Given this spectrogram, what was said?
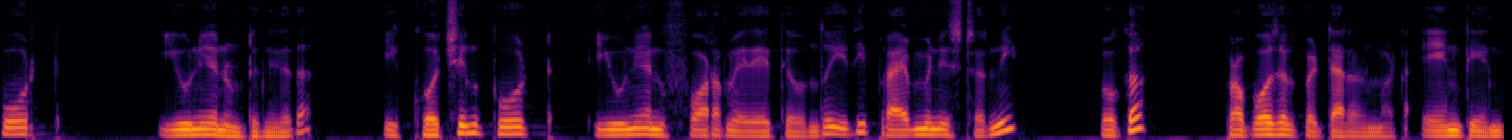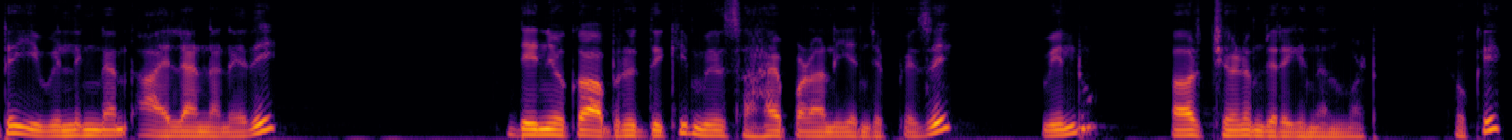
పోర్ట్ యూనియన్ ఉంటుంది కదా? ఈ కొచిన్ పోర్ట్ యూనియన్ ఫోరం ఏదైతే ఉందో ఇది ప్రైమ్ మినిస్టర్ని ఒక ప్రపోజల్ పెట్టారనమాట ఏంటి అంటే ఈ విల్లింగ్డన్ ఐలాండ్ అనేది దీని యొక్క అభివృద్ధికి మీరు సహాయపడాలి అని చెప్పేసి వీళ్ళు అర్జ్ చేయడం జరిగిందనమాట ఓకే?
